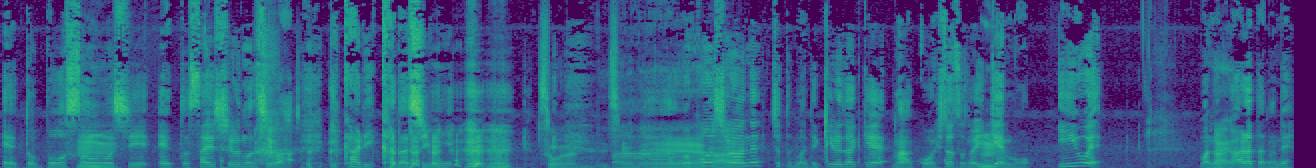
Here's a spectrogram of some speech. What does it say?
えっと暴走をし、えっと最終の地は怒り悲しみ。そうなんですよね。まあ、今週はね、ちょっとまあできるだけまあこう一つの意見も言い終え、まあなんかはい。新たなね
